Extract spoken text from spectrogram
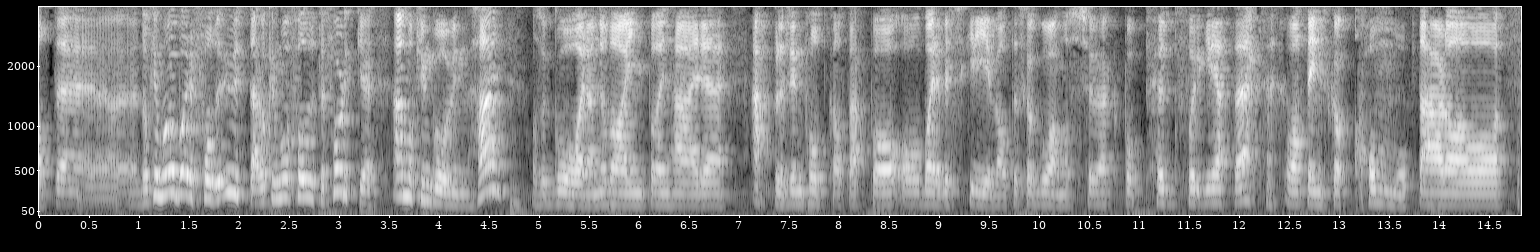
at eh, dere må jo bare få det ut der. Dere må få det ut til folket. Jeg må kunne gå inn her. Og så går han jo da inn på den her eh, Apple sin podkast-app og, og, bare beskrive at det skal gå an å søke på PUD for Grete, og at den skal komme opp der da. og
